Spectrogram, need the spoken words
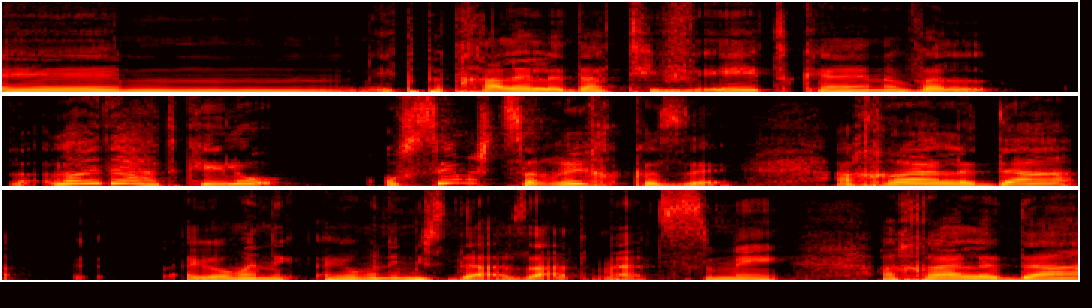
אמ, התפתחה ללידה טבעית, כן? אבל לא, לא יודעת, כאילו, עושים שצריך כזה. אחרי הלידה, היום אני, היום אני מזדעזעת מעצמי. אחרי הלידה,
